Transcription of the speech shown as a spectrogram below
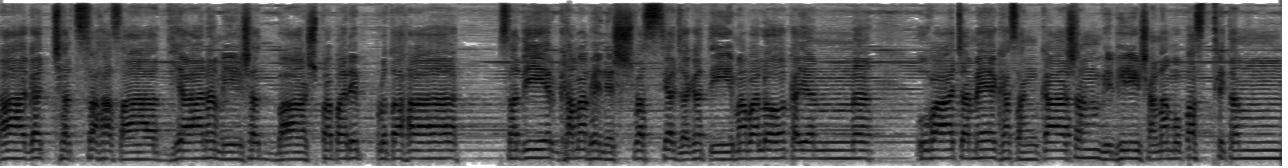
आगच्छत् सहसा ध्यानमीषद्बाष्परिप्लुतः स दीर्घमभिनिश्वस्य जगतीमवलोकयन् उवाच मेघसङ्काशम् विभीषणमुपस्थितम्।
